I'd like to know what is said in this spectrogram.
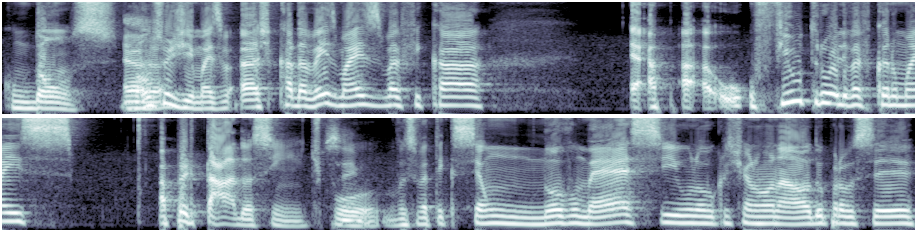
com dons. Uhum. Vão surgir, mas acho que cada vez mais vai ficar é, a, a, o, o filtro ele vai ficando mais apertado, assim. Tipo, Sim. você vai ter que ser um novo Messi, um novo Cristiano Ronaldo para você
